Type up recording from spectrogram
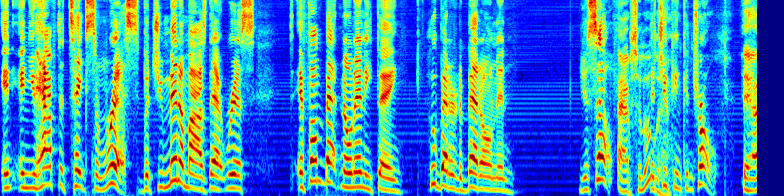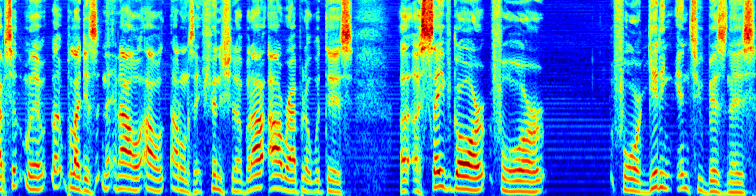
And, and you have to take some risks, but you minimize that risk. If I'm betting on anything, who better to bet on than yourself? Absolutely. That you can control. Yeah, absolutely. Put like this, and I'll, I'll I don't want to say finish it up, but I'll, I'll wrap it up with this: a, a safeguard for for getting into business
